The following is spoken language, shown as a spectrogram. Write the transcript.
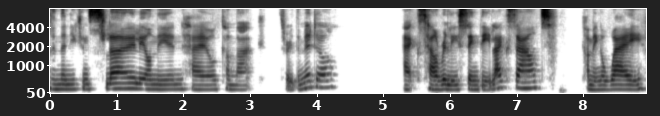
And then you can slowly on the inhale come back through the middle. Exhale, releasing the legs out, coming away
